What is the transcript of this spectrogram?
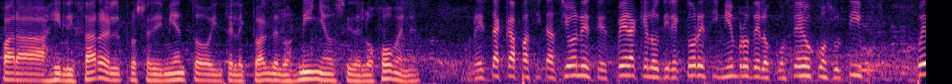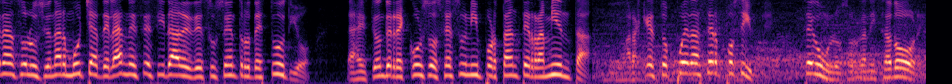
para agilizar el procedimiento intelectual de los niños y de los jóvenes. Con estas capacitaciones se espera que los directores y miembros de los consejos consultivos puedan solucionar muchas de las necesidades de sus centros de estudio. La gestión de recursos es una importante herramienta para que esto pueda ser posible, según los organizadores.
